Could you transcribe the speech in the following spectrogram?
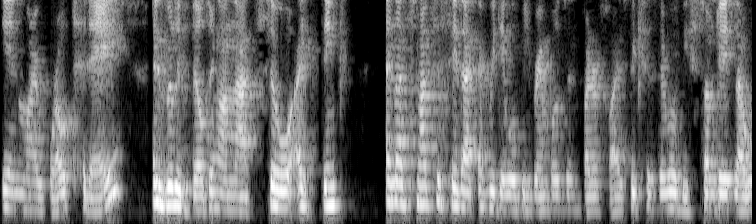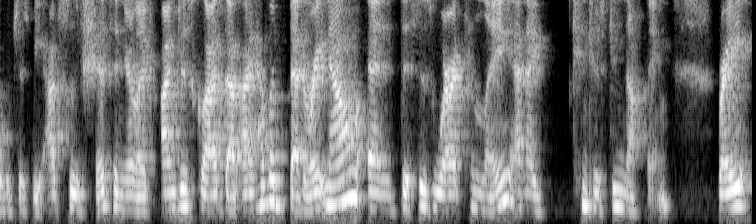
in my world today and really building on that. So I think and that's not to say that every day will be rainbows and butterflies because there will be some days that will just be absolute shit and you're like i'm just glad that i have a bed right now and this is where i can lay and i can just do nothing right?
